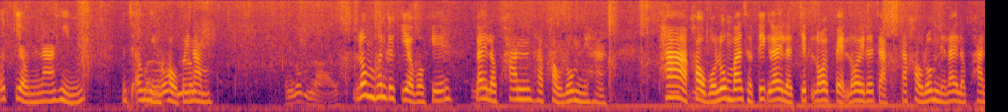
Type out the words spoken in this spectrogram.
รถเกี่ยวในนาหิน มันจะเอาหินเขาไปนำมันล่มหลายล่มเพิ่นก็เกี่ยวบ่เกณฑ์ไล่ละพันถ้าเขาล่มนี่ค่ะ ถ้าเขาบ่ล่มบ้านสติ๊กได้ละเจ็ดร้อยแปดร้อยเด้อจ้ะถ้าเขาล่มนี่ไล่ละพัน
